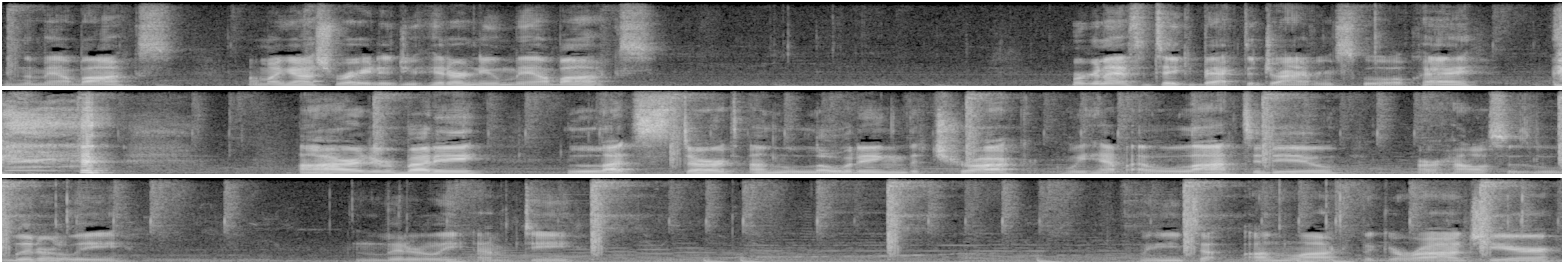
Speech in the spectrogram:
in the mailbox. Oh my gosh, Ray, did you hit our new mailbox? We're gonna have to take you back to driving school, okay? Alright everybody, let's start unloading the truck. We have a lot to do. Our house is literally, literally empty. We need to unlock the garage here.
